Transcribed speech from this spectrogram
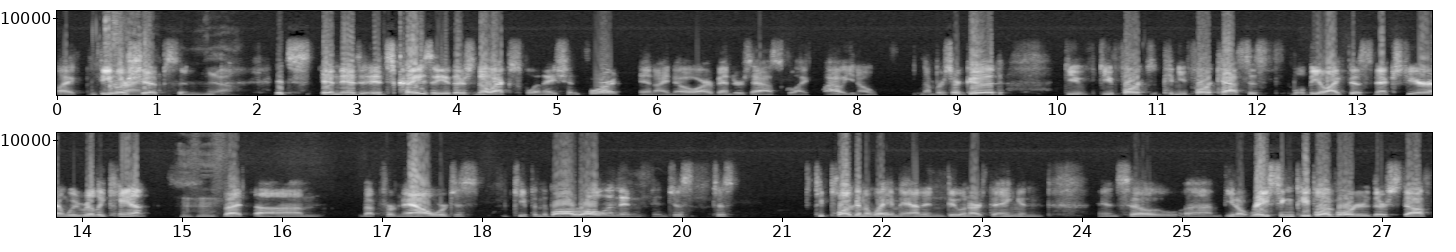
like dealerships and. Yeah. It's and it, it's crazy. There's no explanation for it, and I know our vendors ask like, "Wow, you know, numbers are good do you do you for, can you forecast this will be like this next year? And we really can't. Mm-hmm. But um, but for now, we're just keeping the ball rolling and, and just just keep plugging away, man, and doing our thing. And and so um, you know, racing people have ordered their stuff.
